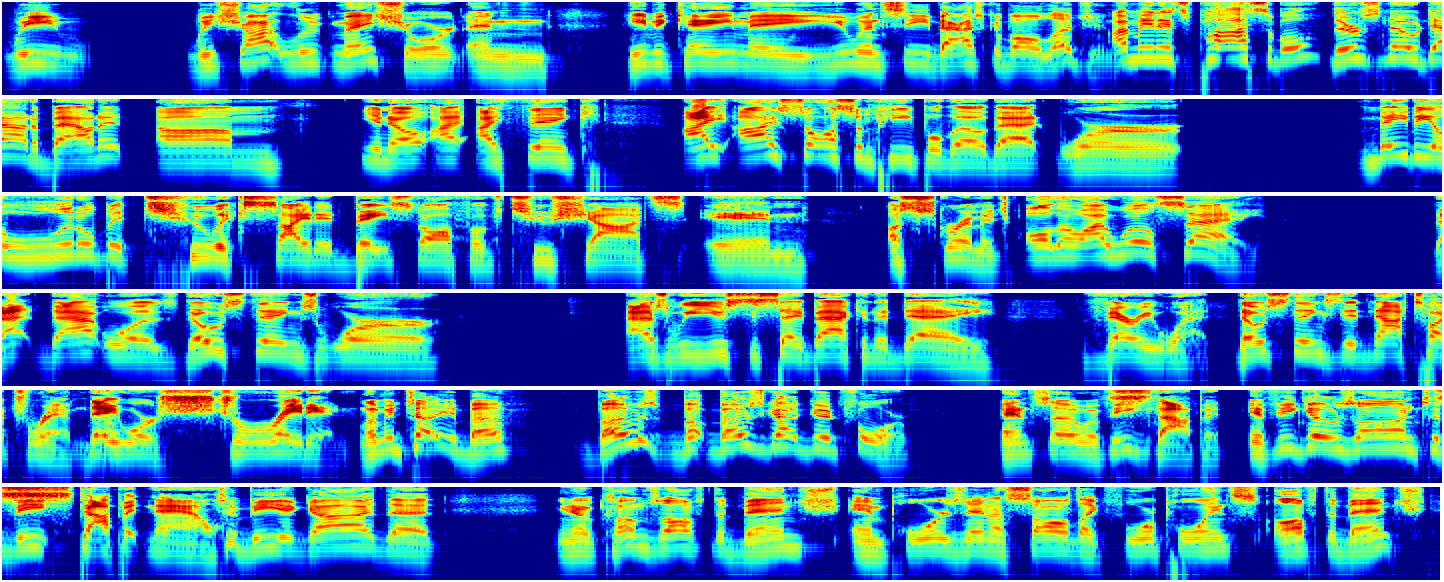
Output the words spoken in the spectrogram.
We we shot Luke Maye short, and he became a UNC basketball legend. I mean, it's possible. There's no doubt about it. Um, you know, I, I think I I saw some people though that were maybe a little bit too excited based off of two shots in a scrimmage. Although I will say that that was those things were as we used to say back in the day, very wet. Those things did not touch rim. They were straight in. Let me tell you, Bo. Bo's Bo, Bo's got good form, and so if he Stop it. if he goes on to be Stop it now. to be a guy that you know comes off the bench and pours in a solid like four points off the bench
